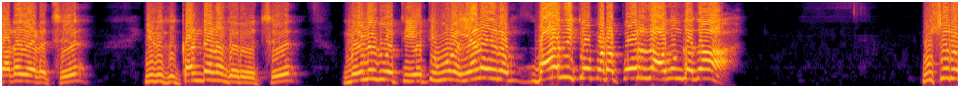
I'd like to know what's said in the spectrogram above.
கடையடைச்சு இதுக்கு கண்டனம் தெரிவிச்சு மெழுகுவத்தி ஏற்றி ஊற ஏன்னா இதுல பாதிக்கப்பட போறது அவங்க தான் உசுறு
